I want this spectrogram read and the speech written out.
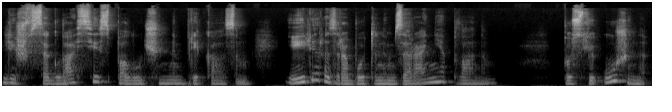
лишь в согласии с полученным приказом или разработанным заранее планом. После ужина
